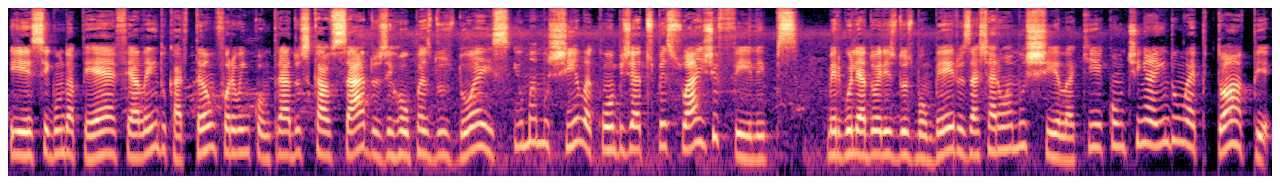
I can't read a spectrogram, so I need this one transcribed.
E, segundo a PF, além do cartão, foram encontrados calçados e roupas dos dois e uma mochila com objetos pessoais de Phillips. Mergulhadores dos bombeiros acharam a mochila, que continha ainda um laptop,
